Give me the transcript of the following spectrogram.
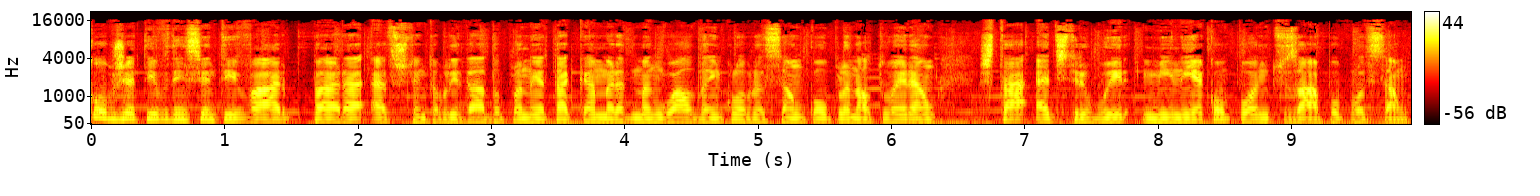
com o objetivo de incentivar para a sustentabilidade do planeta, a Câmara de Mangualda, em colaboração com o Planalto Beirão, está a distribuir mini ecompontos à população.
